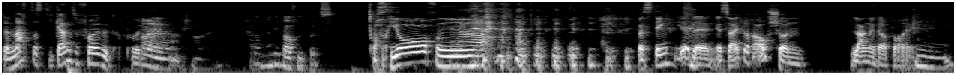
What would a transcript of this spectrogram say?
Dann macht das die ganze Folge kaputt. Oh, ja. Mal lieber auf den Putz. Ach Jochen, Ja. was denkt ihr denn? Ihr seid doch auch schon lange dabei. Hm.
